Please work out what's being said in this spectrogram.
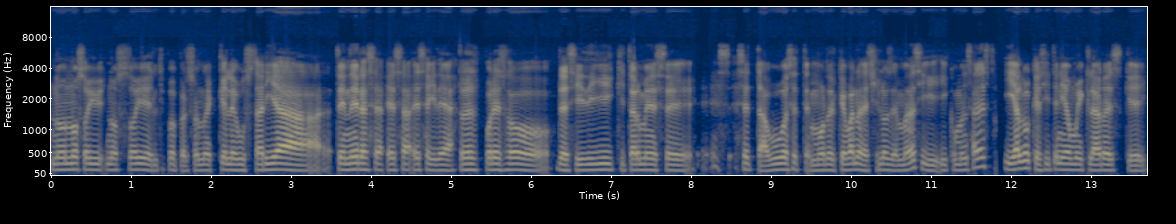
No, no soy, no soy el tipo de persona que le gustaría tener esa, esa, esa idea. Entonces por eso decidí quitarme ese, ese, tabú, ese temor del que van a decir los demás y, comenzar esto. Y algo que sí tenía muy claro es que,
